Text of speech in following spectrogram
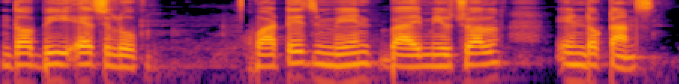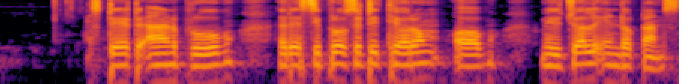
the BH loop. What is meant by mutual inductance? State and prove reciprocity theorem of mutual inductance.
